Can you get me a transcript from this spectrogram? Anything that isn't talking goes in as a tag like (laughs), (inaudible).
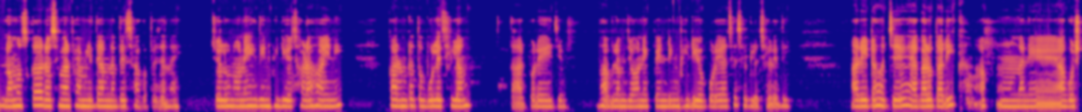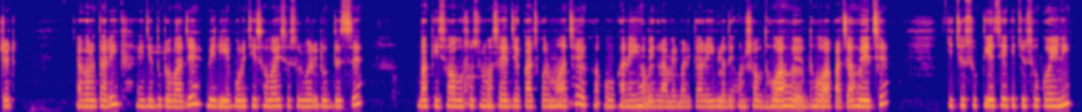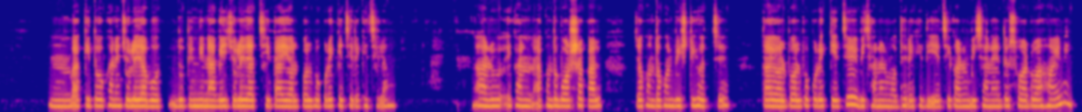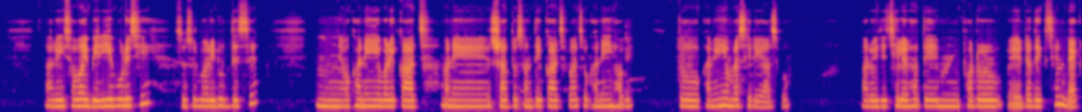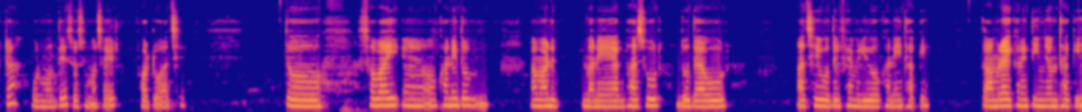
নমস্কার, রসিমার ফ্যামিলিতে আপনাদের স্বাগত জানাই। চলুন, অনেক দিন ভিডিও ছাড়া হয়নি, কারণটা তো বলেছিলাম। তারপরে এই যে ভাবলাম যে অনেক পেন্ডিং ভিডিও পড়ে আছে, সেগুলো ছেড়ে দিই। আর এটা হচ্ছে এগারো তারিখ মানে আগস্টের এগারো তারিখ। এই যে দুটো বাজে, বেরিয়ে পড়েছি সবাই শ্বশুরবাড়ির উদ্দেশ্যে। বাকি সব শ্বশুরমশাইয়ের যে কাজকর্ম আছে, ওখা- ওখানেই হবে গ্রামের বাড়িতে। আর এইগুলো দেখুন, সব ধোয়া হয়ে, ধোয়া কাচা হয়েছে। কিছু শুকিয়েছে, কিছু শুকোয়নি। বাকি তো ওখানে চলে যাব। দু তিন দিন আগেই চলে যাচ্ছি, তাই অল্প অল্প করে কেচে রেখেছিলাম। আর এখান, এখন তো বর্ষাকাল, যখন তখন বৃষ্টি হচ্ছে। তাই অল্প অল্প করে কেচে ওই বিছানার মধ্যে রেখে দিয়েছি, কারণ বিছানায় তো শোয়া টোয়া হয়নি। আর এই সবাই বেরিয়ে পড়েছি শ্বশুরবাড়ির উদ্দেশ্যে। ওখানেই এবারে কাজ মানে শ্রাদ্ধ শান্তির কাজ ফাজ ওখানেই হবে। তো ওখানেই আমরা সেরে আসব। আর ওই যে ছেলের হাতে ফটোর এটা দেখছেন ব্যাগটা? ওর মধ্যে শ্বশুরমশাইয়ের ফটো আছে। তো সবাই ওখানে তো আমার মানে এক ভাসুর, দু দেওর আছে, ওদের ফ্যামিলিও ওখানেই থাকে। তো আমরা এখানে তিনজন থাকি।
